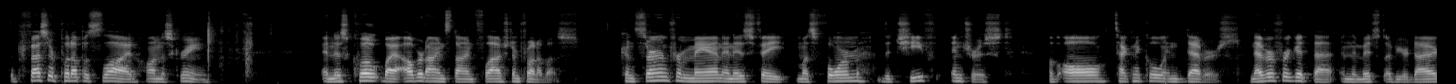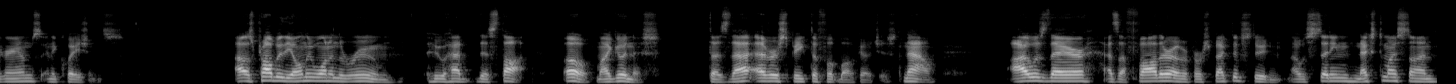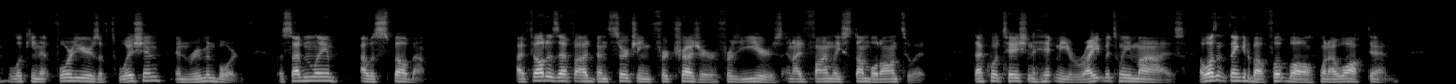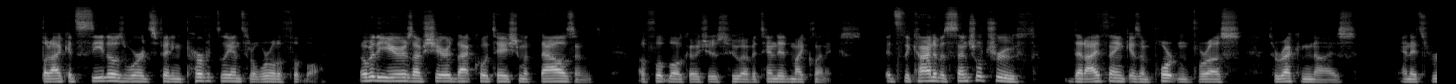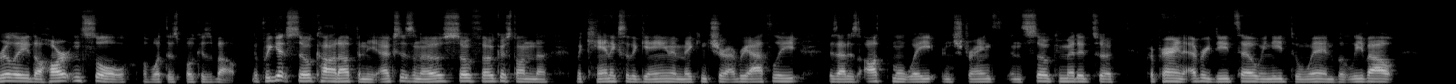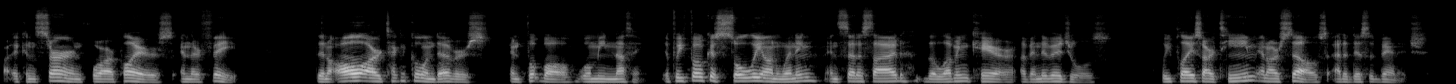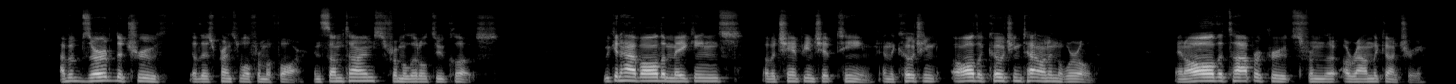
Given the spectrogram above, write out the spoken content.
The professor put up a slide on the screen and this quote by Albert Einstein flashed in front of us Concern for man and his fate must form the chief interest of all technical endeavors. Never forget that in the midst of your diagrams and equations. I was probably the only one in the room who had this thought oh, my goodness, does that ever speak to football coaches? Now, I was there as a father of a prospective student. I was sitting next to my son looking at four years of tuition and room and board, but suddenly I was spellbound. I felt as if I'd been searching for treasure for years and I'd finally stumbled onto it. That quotation hit me right between my eyes. I wasn't thinking about football when I walked in, but I could see those words fitting perfectly into the world of football. Over the years, I've shared that quotation with thousands of football coaches who have attended my clinics. It's the kind of essential truth that I think is important for us to recognize and it's really the heart and soul of what this book is about. If we get so caught up in the X's and O's, so focused on the mechanics of the game and making sure every athlete is at his optimal weight and strength, and so committed to preparing every detail we need to win, but leave out a concern for our players and their fate, then all our technical endeavors in football will mean nothing. If we focus solely on winning and set aside the loving care of individuals, we place our team and ourselves at a disadvantage. I've observed the truth of this principle from afar, and sometimes from a little too close. We can have all the makings of a championship team and the coaching all the coaching talent in the world and all the top recruits from the, around the country.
